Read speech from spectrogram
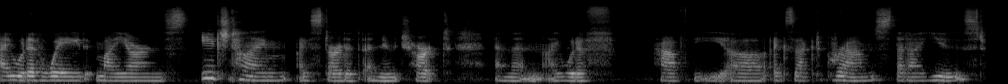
I would have weighed my yarns each time I started a new chart and then I would have have the uh, exact grams that I used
